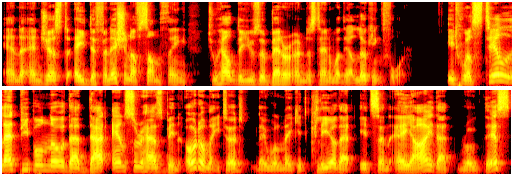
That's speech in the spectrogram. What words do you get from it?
and, and just a definition of something to help the user better understand what they're looking for. It will still let people know that that answer has been automated. They will make it clear that it's an AI that wrote this,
